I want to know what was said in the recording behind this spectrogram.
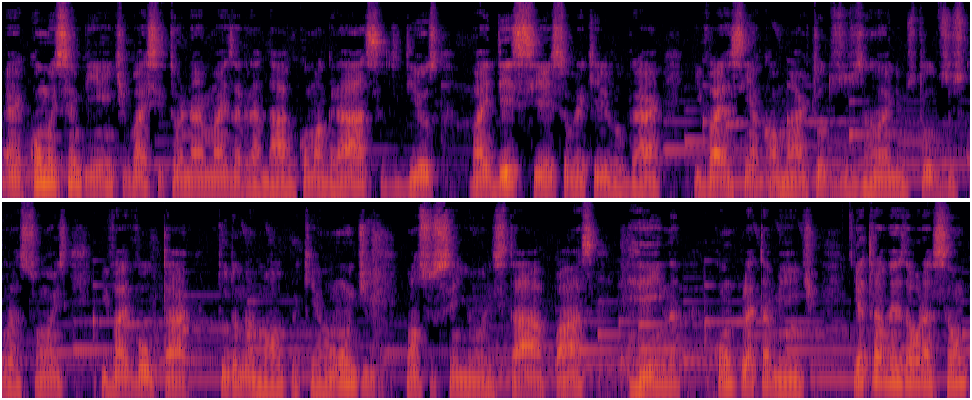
é, como esse ambiente vai se tornar mais agradável, como a graça de Deus vai descer sobre aquele lugar e vai assim acalmar todos os ânimos, todos os corações e vai voltar tudo normal, porque onde nosso Senhor está, a paz reina completamente. E através da oração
